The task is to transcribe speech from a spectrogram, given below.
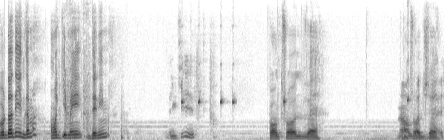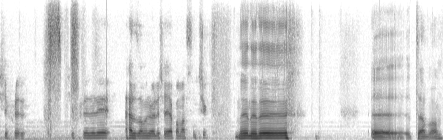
Burada değil değil mi? Ama girmeyi deneyeyim mi? İlginç. Kontrol V. Kontrol? C. Şifre, şifreleri her zaman öyle şey yapamazsın. Çık. Ne ne ne. Ee, tamam.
